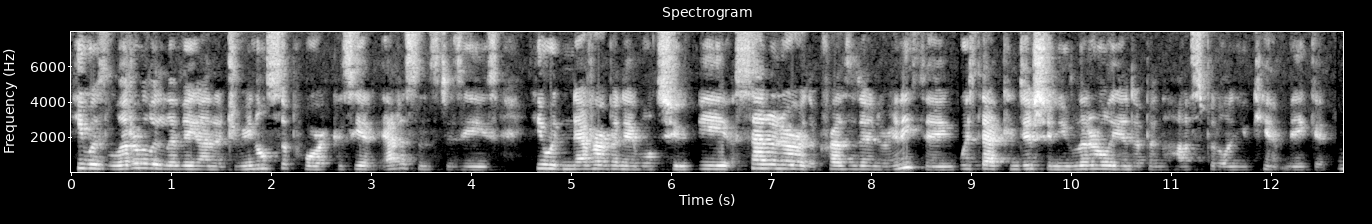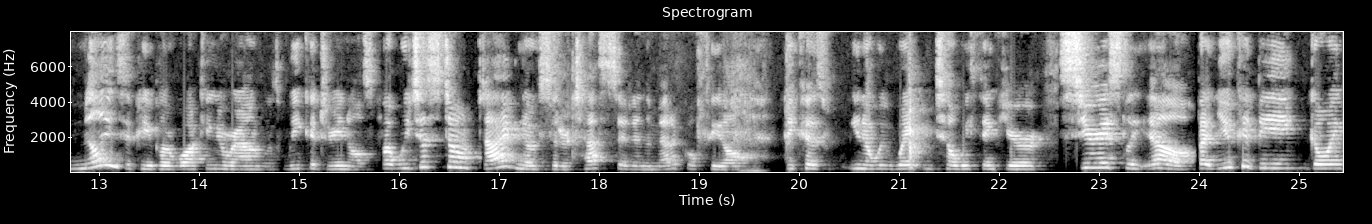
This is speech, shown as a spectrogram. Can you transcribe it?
He was literally living on adrenal support because he had Addison's disease he would never have been able to be a senator or the president or anything with that condition. You literally end up in the hospital and you can't make it. Millions of people are walking around with weak adrenals, but we just don't diagnose it or test it in the medical field because you know we wait until we think you're seriously ill. But you could be going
